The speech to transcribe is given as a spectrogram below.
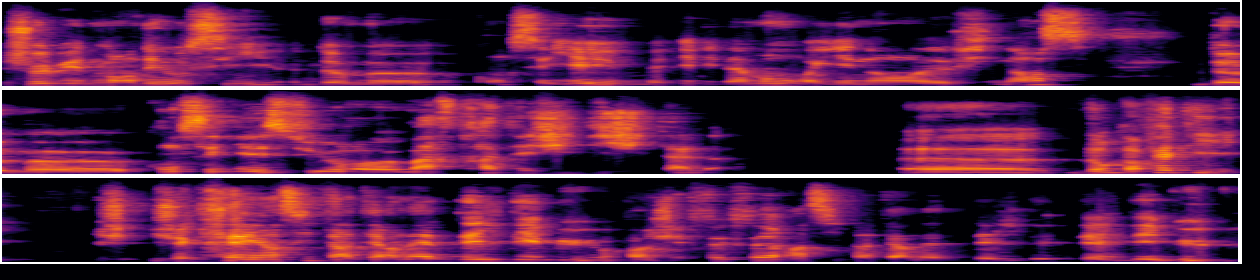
je lui ai demandé aussi de me conseiller, évidemment moyennant finance, de me conseiller sur ma stratégie digitale. Euh, donc en fait, j'ai créé un site internet dès le début, enfin j'ai fait faire un site internet dès le, début,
